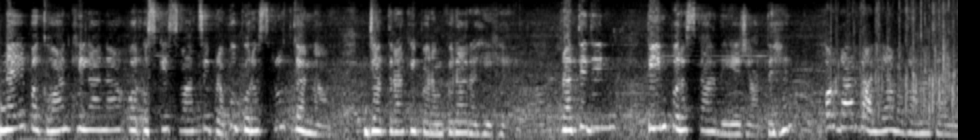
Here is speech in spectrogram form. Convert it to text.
नए पकवान खिलाना और उसके स्वाद से प्रभु पुरस्कृत करना जत्रा की परंपरा रही है। प्रतिदिन तीन पुरस्कार दिए जाते हैं। जोरदार तालियां बजाना चाहिए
